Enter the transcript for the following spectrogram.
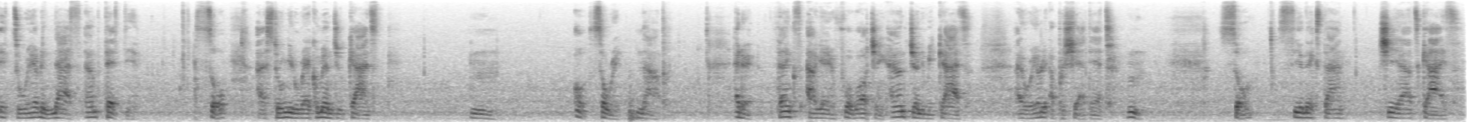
it's really nice and tasty. So, I strongly recommend you guys. Mm. Oh, sorry, now. Anyway, thanks again for watching and joining me guys. I really appreciate it. Mm. So, see you next time. Cheers, guys.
